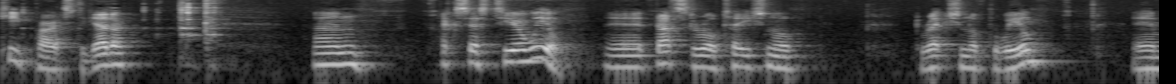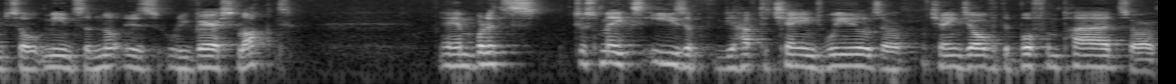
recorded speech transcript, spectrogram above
keep parts together and access to your wheel. Uh, that's the rotational direction of the wheel. Um, so it means the nut is reverse locked. Um, but it's just makes ease if you have to change wheels or change over the buffing pads or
